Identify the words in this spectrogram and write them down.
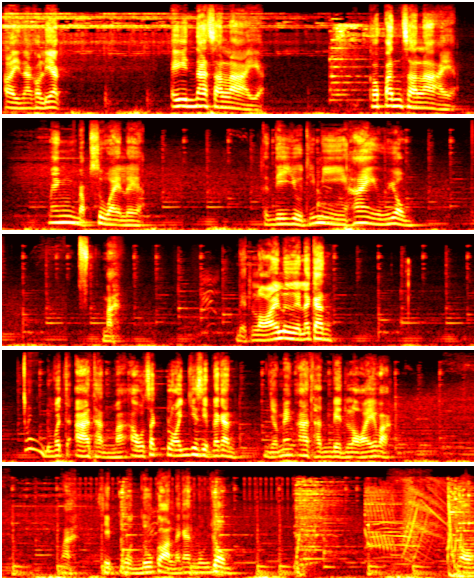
อะไรนะเขาเรียก ไอ้หน้าสลายอะ ก็ปั้นสลายอะ แม่งแบบสวยเลยอะ แต่ดีอยู่ที่มีให้คุณผู้ชมมา เบ็ดร้อยเลยแล้วกันดูว่าจะอาถันวะเอาสักร้อยยี่สิบแล้วกัน เดี๋ยวแม่งอาถันเบ็ดร้อยว่ะ มาสิบหมุนดูก่อนแล้วกันคุณผู้ชม ลอง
